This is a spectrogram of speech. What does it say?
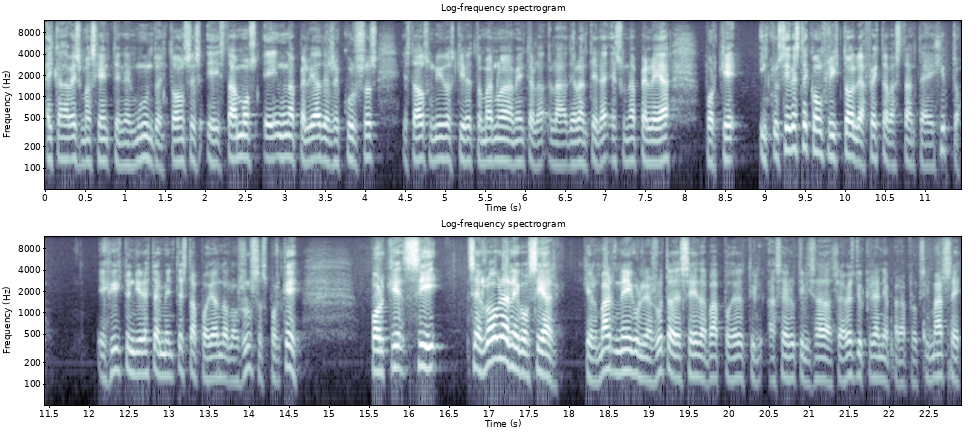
hay cada vez más gente en el mundo, entonces eh, estamos en una pelea de recursos, Estados Unidos quiere tomar nuevamente la, delantera, es una pelea porque inclusive este conflicto le afecta bastante a Egipto. Egipto indirectamente está apoyando a los rusos, ¿por qué? Porque si se logra negociar que el Mar Negro y la ruta de seda va a poder ser utilizada a través de Ucrania para aproximarse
